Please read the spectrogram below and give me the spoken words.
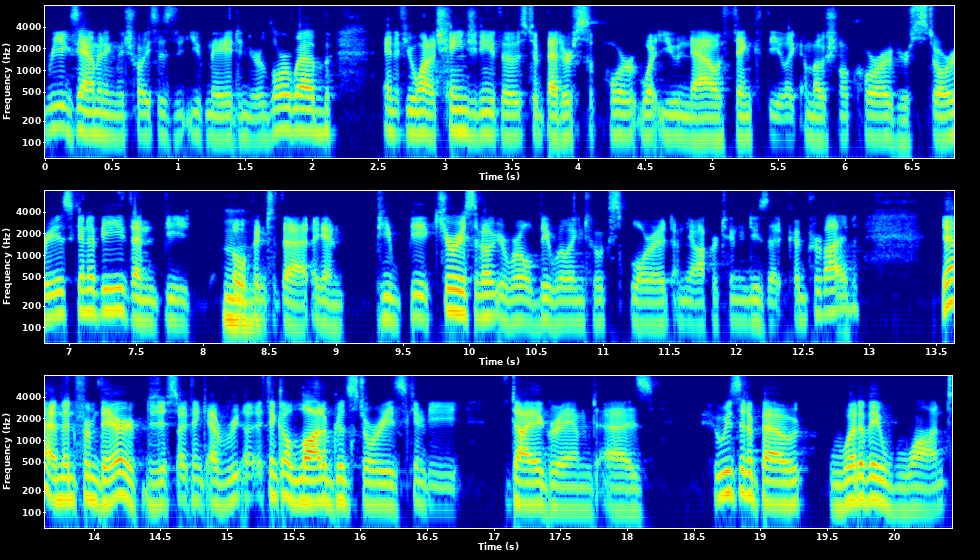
re-examining the choices that you've made in your lore web and if you want to change any of those to better support what you now think the like emotional core of your story is going to be then be mm. open to that. Again be, be curious about your world be willing to explore it and the opportunities that it could provide. Yeah and then from there just i think every i think a lot of good stories can be diagrammed as who is it about? What do they want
